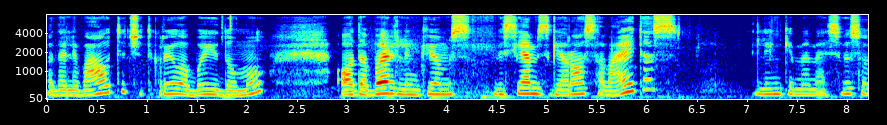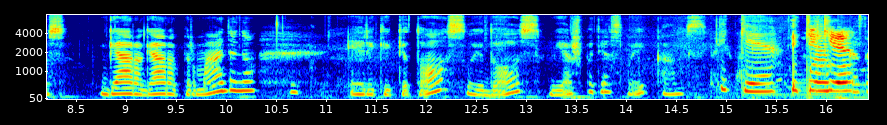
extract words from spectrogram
padalyvauti. Čia tikrai labai įdomu. O dabar linkiu jums visiems geros savaitės. Linkime mes visos gero, gero pirmadienio. Ir iki kitos laidos viešpaties vaikams. Iki. Iki. Kas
